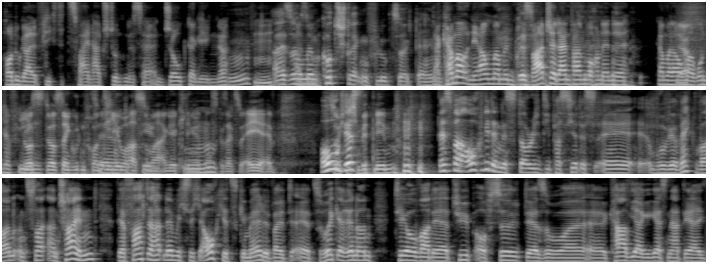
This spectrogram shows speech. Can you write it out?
Portugal fliegst du zweieinhalb Stunden, das ist ja ein Joke dagegen, ne? Hm. Mhm. Also, Also- mit dem Kurzstreckenflugzeug dahin. Da kann man ja auch mal mit dem Privatjet einfach ein Wochenende, kann man da auch Ja. mal Du runterfliegen. hast, du hast deinen guten Freund Ja, Theo, hast du mal angeklingelt Mhm. und hast gesagt so, ey, ey pff, oh, soll ich das, dich mitnehmen? das war auch wieder eine Story, die passiert ist, äh, wo wir weg waren. Und zwar anscheinend, der Vater hat nämlich sich auch jetzt gemeldet, weil äh, zurückerinnern, Theo war der Typ auf Sylt, der so äh, Kaviar gegessen hat, der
